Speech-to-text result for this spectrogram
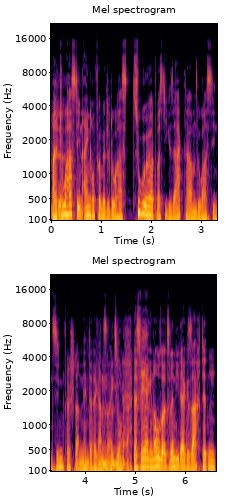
Weil du hast den Eindruck vermittelt, du hast zugehört, was die gesagt haben, du hast den Sinn verstanden hinter der ganzen Aktion. Das wäre ja genauso, als wenn die da gesagt hätten,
